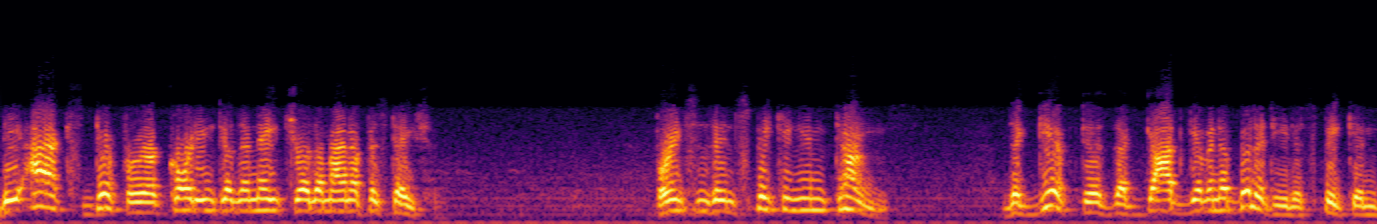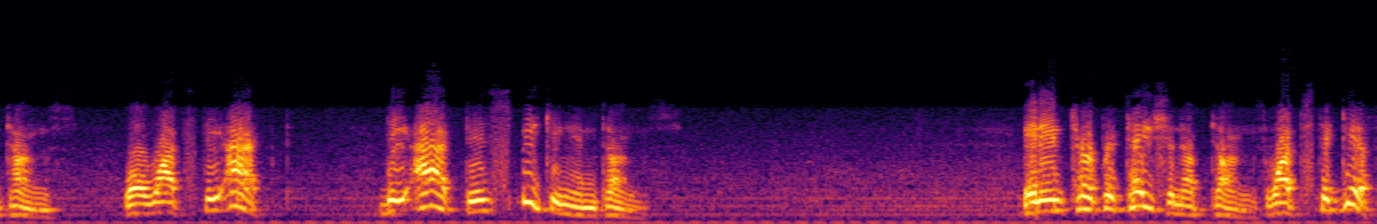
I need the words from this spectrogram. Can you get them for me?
The acts differ according to the nature of the manifestation. For instance, in speaking in tongues, the gift is the God given ability to speak in tongues. Well, what's the act? The act is speaking in tongues. In interpretation of tongues, what's the gift?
